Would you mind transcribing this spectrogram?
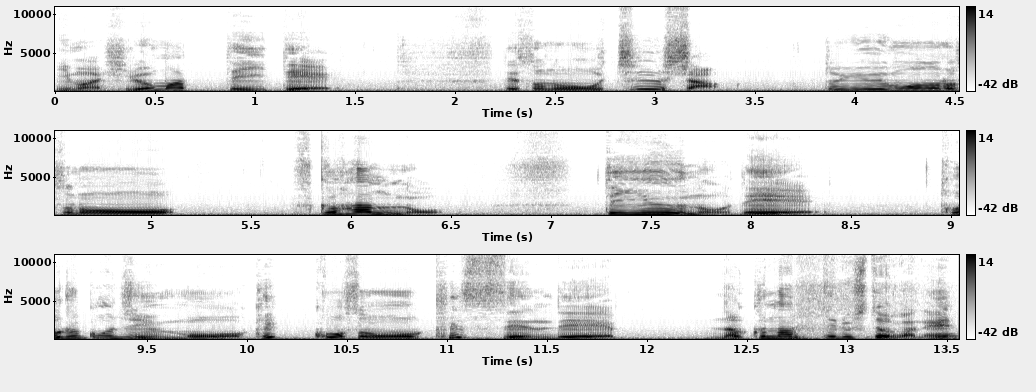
今広まっていて、で、その、お注射というもののその、副反応っていうので、トルコ人も結構その、血栓で亡くなってる人がね、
